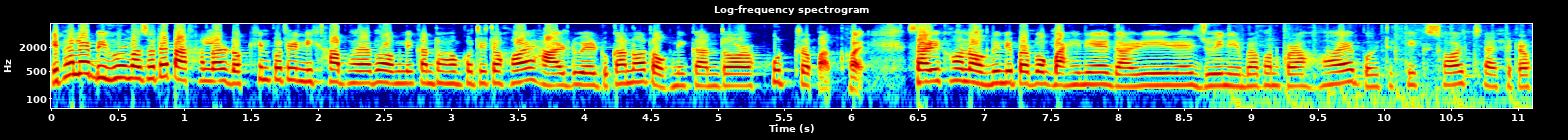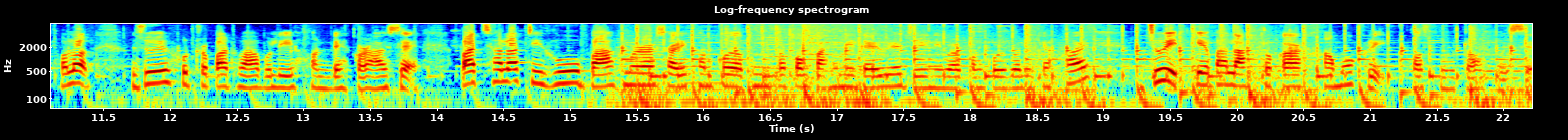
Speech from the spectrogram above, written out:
ইফালে বিহুৰ মাজতে পাঠশালাৰ দক্ষিণপতি নিশা ভয়াৱহ অগ্নিকাণ্ড সংঘটিত হয়। হাৰ্ডৱেৰ দোকানত অগ্নিকাণ্ডৰ সূত্ৰপাত হয়। চাৰিখন অগ্নি নিৰ্বাপক বাহিনীয়ে গাড়ীৰে জুই নিৰ্বাপন কৰা হয়। বৈদ্যুতিক শ্বৰ্ট চাৰ্কিটৰ ফলত জুইৰ সূত্ৰপাত হোৱা বুলি সন্দেহ কৰা হৈছে। পাঠশালা টিহু বাঘমৰাৰ চাৰিখনকৈ অগ্নি নিৰ্বাপক বাহিনীৰ গাড়ীৰে জুই নিৰ্বাপন কৰিবলগীয়া হয়। জুইত কেইবা লাখ টকাৰ সামগ্ৰী ভস্মীভূত হৈছে।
